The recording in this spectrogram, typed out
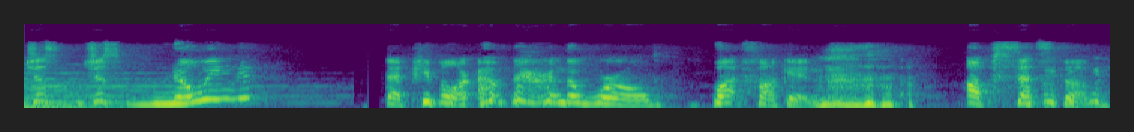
just just knowing that people are out there in the world butt fucking upsets them.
